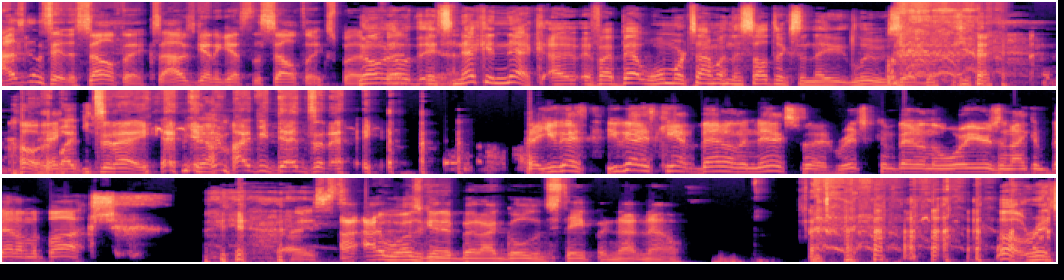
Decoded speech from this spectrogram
I was going to say the Celtics. I was going to guess the Celtics, but no, no, it's yeah. neck and neck. I, if I bet one more time on the Celtics and they lose, then- Oh, it might be today. Yeah. it might be dead today. Hey, you guys, you guys can't bet on the Knicks, but Rich can bet on the Warriors, and I can bet on the Bucks. nice. I, I was going to bet on Golden State, but not now. oh, Rich,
